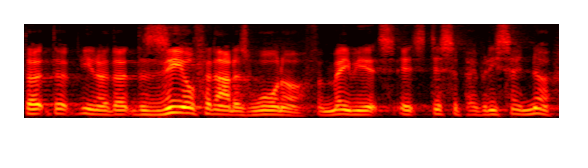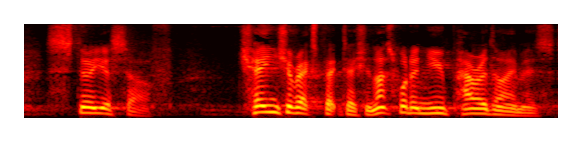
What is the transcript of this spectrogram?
the, the, you know, the, the zeal for that has worn off, and maybe it's, it's dissipated. But he's saying, no, stir yourself. Change your expectation. That's what a new paradigm is.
